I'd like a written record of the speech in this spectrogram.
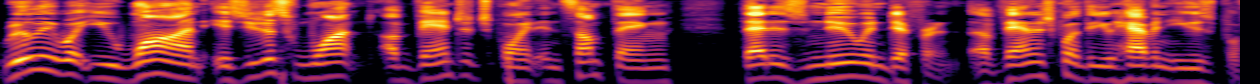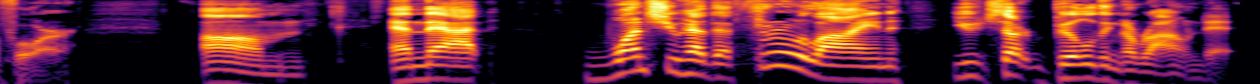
really what you want is you just want a vantage point in something that is new and different, a vantage point that you haven't used before. Um, and that once you have that through line, you start building around it.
